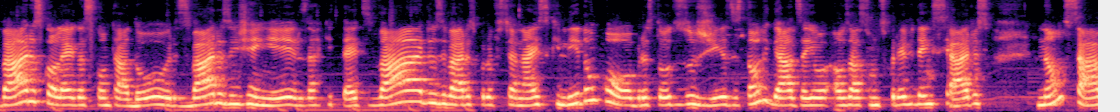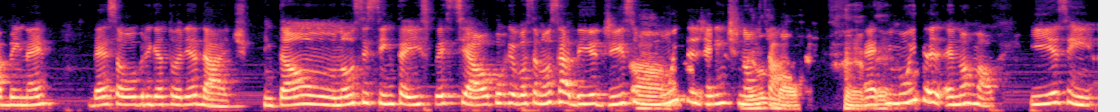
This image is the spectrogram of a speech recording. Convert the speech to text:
Vários colegas contadores, vários engenheiros, arquitetos, vários e vários profissionais que lidam com obras todos os dias, estão ligados aí aos assuntos previdenciários, não sabem, né? Dessa obrigatoriedade. Então, não se sinta aí especial porque você não sabia disso, ah, muita gente não sabe. Mal. É, é, e muita, é normal. E assim,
